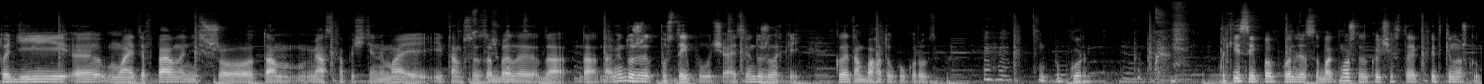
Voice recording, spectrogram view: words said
тоді е, маєте впевненість, що там м'яска почти немає, і там все забили. Да, да, да. Він дуже пустий, виходить, він дуже легкий, коли там багато кукурудзи. Мгм. Ну, Попкорн. Такий свій попкорн для собак. Можете таку чисто як під кіношку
